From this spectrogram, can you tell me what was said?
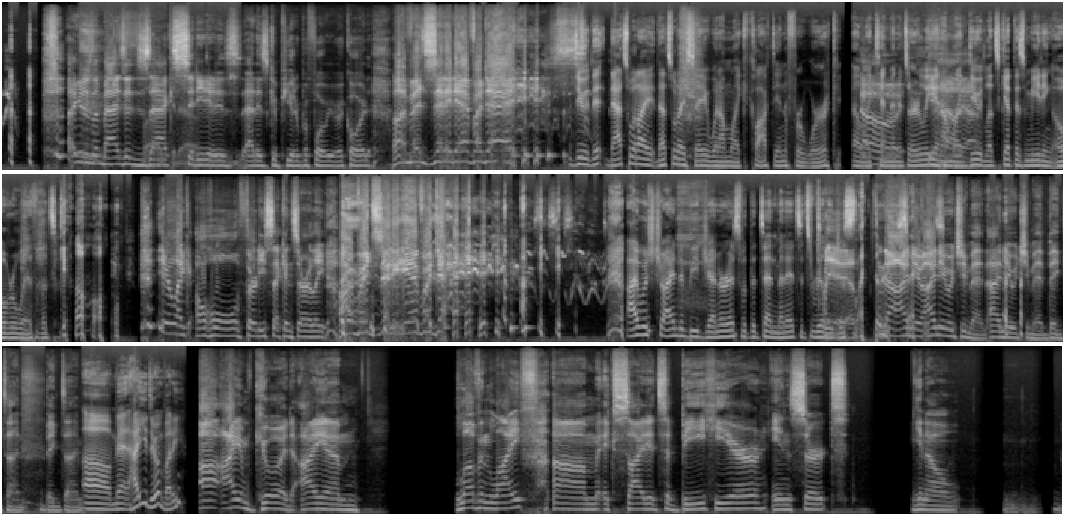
I can just imagine Zach sitting at his at his computer before we record. I've been sitting here for days, Dude, th- that's what I that's what I say when I'm like clocked in for work uh, like 10 Oh, minutes early and I'm like, yeah. dude, let's get this meeting over with. Let's go. You're like a whole thirty seconds early. I've been sitting here for days. I was trying to be generous with the 10 minutes. It's really just like 30 no, I knew, I knew what you meant. I knew what you meant. Big time, big time. Uh, Oh man, how you doing, buddy? I am good. I am loving life. Um, excited to be here. Insert, you know,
